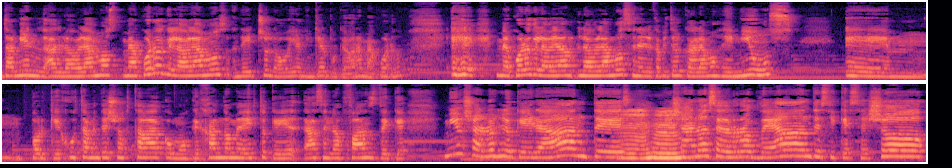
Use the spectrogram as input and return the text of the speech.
también lo hablamos. Me acuerdo que lo hablamos, de hecho lo voy a linkear porque ahora me acuerdo. Eh, me acuerdo que lo, lo hablamos en el capítulo que hablamos de Muse. eh, porque justamente yo estaba como quejándome de esto que hacen los fans de que Muse ya no es lo que era antes, que ya no es el rock de antes y qué sé yo,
